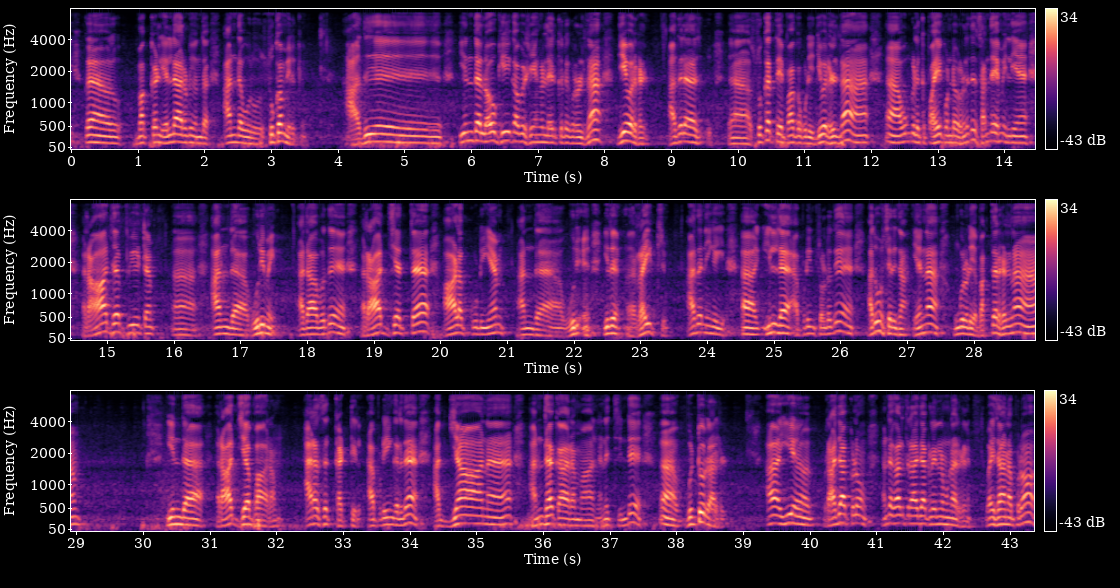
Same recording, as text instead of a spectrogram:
மக்கள் எல்லாருடைய அந்த அந்த ஒரு சுகம் இருக்கு. அது இந்த லௌகீக விஷயங்கள் இருக்கிறவர்கள் தான் ஜீவர்கள். அதில் சுகத்தை பார்க்கக்கூடிய ஜீவர்கள் தான் அவங்களுக்கு பகை கொண்டவர்கள். சந்தேகம் இல்லையே. ராஜபீட்டம் அந்த உரிமை. அதாவது ராஜ்யத்தை ஆளக்கூடிய அந்த உரி இது ரைட்ஸு அதை நீங்கள் இல்லை அப்படின்னு சொல்கிறது அதுவும் சரிதான். ஏன்னா உங்களுடைய பக்தர்கள்லாம் இந்த ராஜ்யபாரம் அரசு கட்டில் அப்படிங்கிறத அஜான அந்தகாரமாக நினச்சிட்டு விட்டுறார்கள். ராஜாக்களும் அந்த காலத்து ராஜாக்கள் என்ன பண்ணார்கள்? வயசான அப்புறம்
